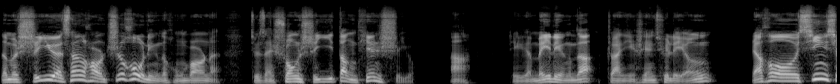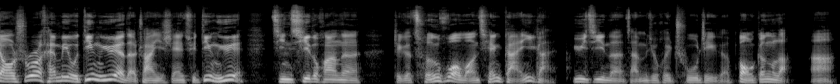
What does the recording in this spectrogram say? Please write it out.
那么十一月三号之后领的红包呢，就在双十一当天使用啊！这个没领的抓紧时间去领，然后新小说还没有订阅的抓紧时间去订阅。近期的话呢，这个存货往前赶一赶。预计呢，咱们就会出这个爆更了啊！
